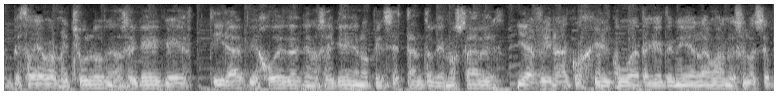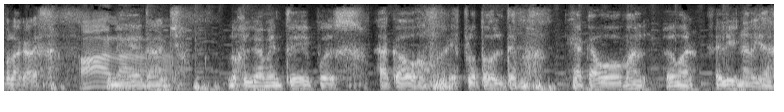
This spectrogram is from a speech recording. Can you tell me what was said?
empezó a llamarme chulo, que no sé qué, que tira, que juega, que no sé qué, que no pienses tanto, que no sabes. Y al final cogí el cubata que tenía en la mano y se lo eché por la cabeza. Y me quedé tan ancho. Lógicamente, pues acabó, explotó el tema y acabó mal. Pero bueno, feliz Navidad.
